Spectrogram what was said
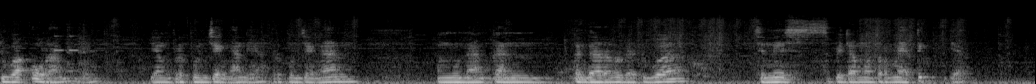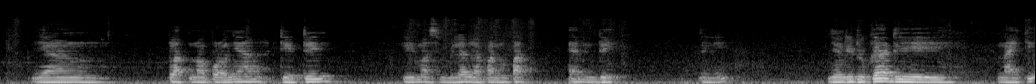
dua orang ya, yang berboncengan ya, berboncengan menggunakan kendaraan roda dua jenis sepeda motor metik ya, yang plat nopolnya DD 5984 MD ini. Yang diduga dinaiki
